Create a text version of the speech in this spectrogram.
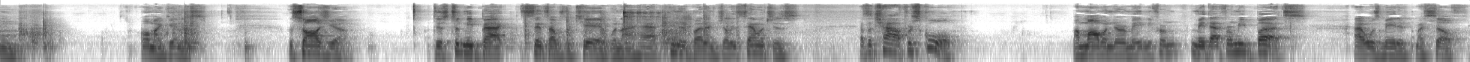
Mm. Oh my goodness. Nostalgia. This took me back since I was a kid when I had peanut butter and jelly sandwiches as a child for school. My mom would never made me for made that for me, but I always made it myself.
